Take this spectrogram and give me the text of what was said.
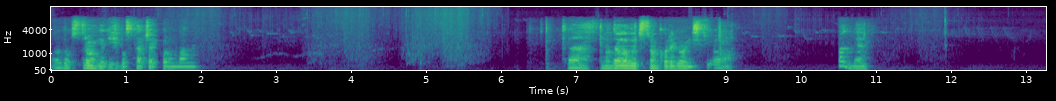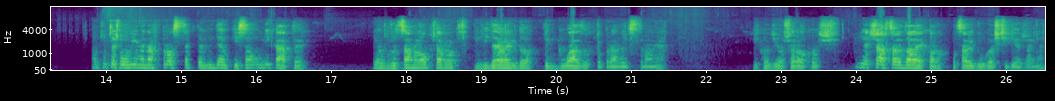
No to strąg jakiś boskaczek porąbany. Tak, modelowy pstrąg oregoński. O. Ładnie. No tu też łowimy na wprost, jak te widełki są unikaty. I odwrócamy obszar od widełek do tych głazów po prawej stronie. Jeśli chodzi o szerokość. Nie trzeba wcale daleko, po całej długości bierze, nie?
